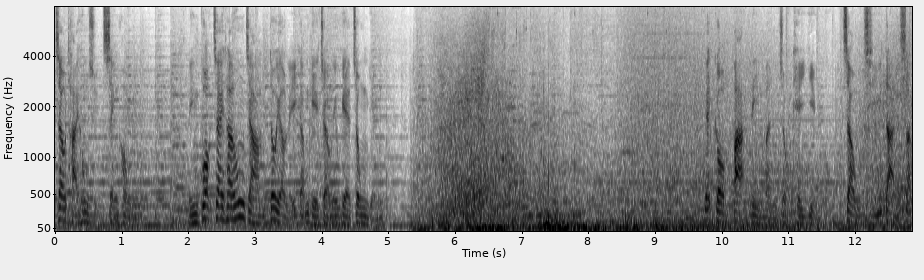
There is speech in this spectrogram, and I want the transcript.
舟太空船升空，連國際太空站都有李錦記醬料嘅蹤影。一個百年民族企業就此誕生。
